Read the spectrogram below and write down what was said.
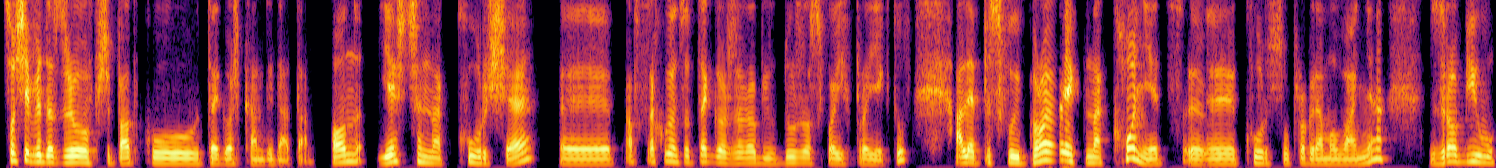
Co się wydarzyło w przypadku tegoż kandydata? On jeszcze na kursie, abstrahując od tego, że robił dużo swoich projektów, ale swój projekt na koniec y, kursu programowania zrobił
